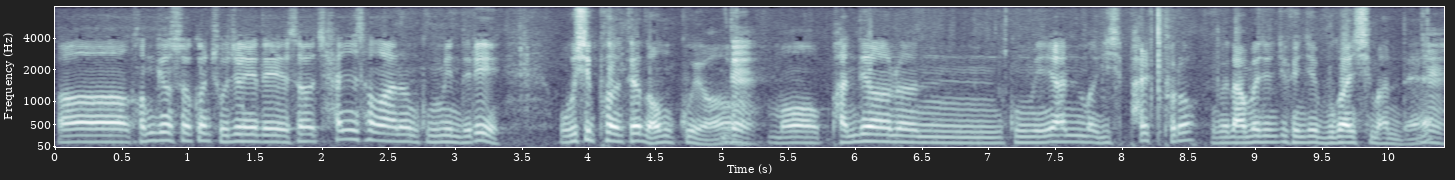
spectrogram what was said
어, 검경 수사권 조정에 대해서 찬성하는 국민들이 50%가 넘고요. 네. 뭐 반대하는 국민이 한 뭐 28%? 그 나머지는 굉장히 무관심한데 네.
